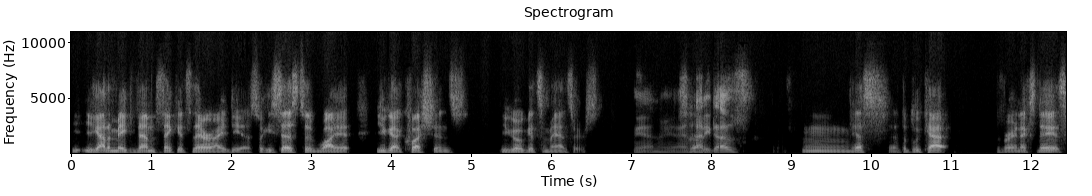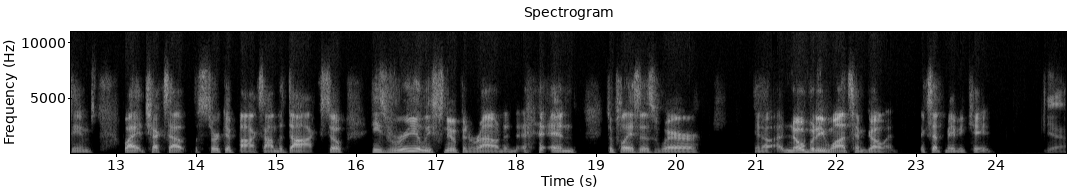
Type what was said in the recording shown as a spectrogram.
you, got to make them think it's their idea. So he says to Wyatt, "You got questions, you go get some answers." yeah, yeah. And So- Hattie does. Mm, yes, at the Blue Cat. The very next day, it seems, Wyatt checks out the circuit box on the dock. So he's really snooping around and and to places where, you know, nobody wants him going except maybe Cade. Yeah,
